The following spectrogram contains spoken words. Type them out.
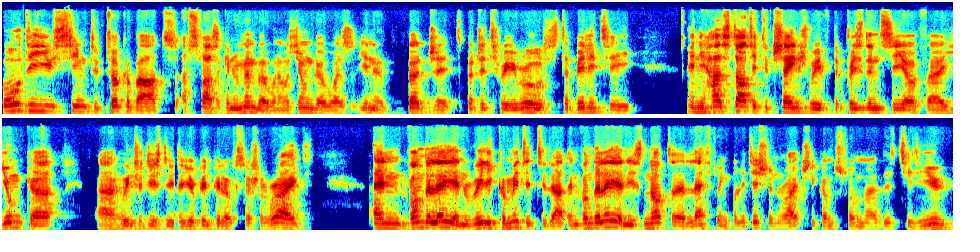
all the EU seemed to talk about, as far as I can remember when I was younger, was you know budget, budgetary rules, stability, and it has started to change with the presidency of uh, Juncker, uh, who introduced the, European Pillar of Social Rights, and von der Leyen really committed to that. And von der Leyen is not a left-wing politician, right? She comes from uh, the CDU,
